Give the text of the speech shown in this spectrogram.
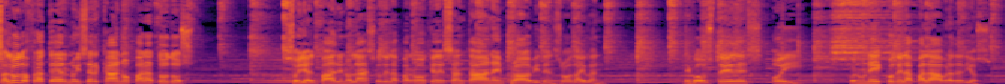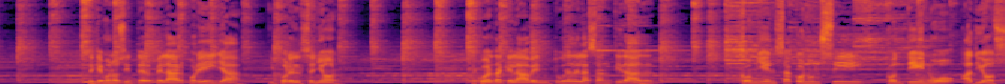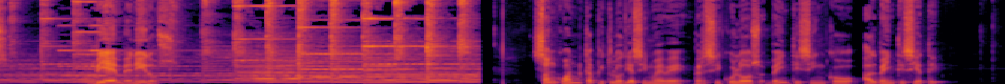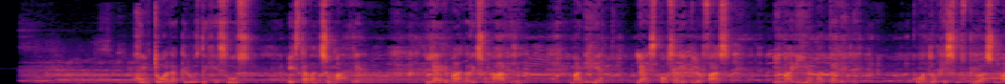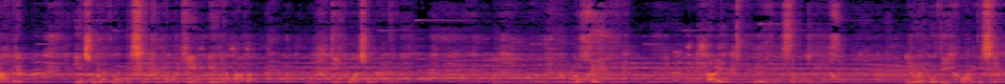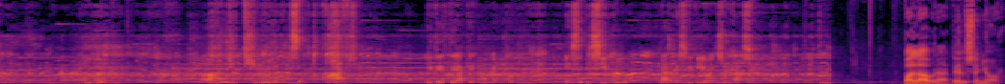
Saludo fraterno y cercano para todos. Soy el padre Nolasco de la parroquia de Santa Ana en Providence, Rhode Island. Llegó a ustedes hoy con un eco de la palabra de Dios. Dejémonos interpelar por ella y por el Señor. Recuerda que la aventura de la santidad comienza con un sí continuo a Dios. Bienvenidos. San Juan capítulo 19 versículos 25 al 27. Junto a la cruz de Jesús estaban su madre, la hermana de su madre, María, la esposa de Cleofás, y María Magdalena. Cuando Jesús vio a su madre y a su lado al discípulo a quien él amaba, dijo a su madre, Mujer, ahí tienes a tu hijo. Luego dijo al discípulo, ahí tienes a tu madre. Y desde aquel momento, ese discípulo la recibió en su casa. Palabra del Señor.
